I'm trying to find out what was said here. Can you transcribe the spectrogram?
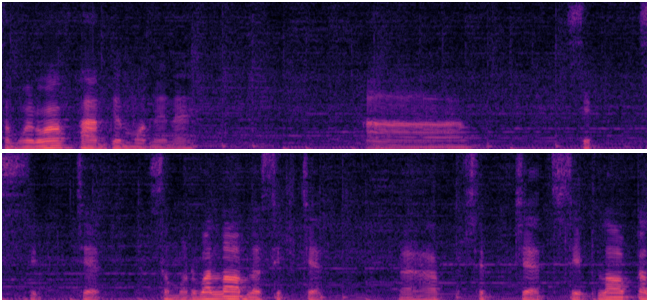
สมมติว่าฟาร์มจนหมดเลยนะ 17 สมมติว่ารอบละ 17 นะครับ 17 10 รอบก็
